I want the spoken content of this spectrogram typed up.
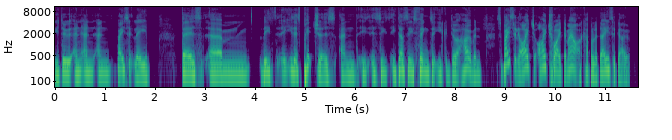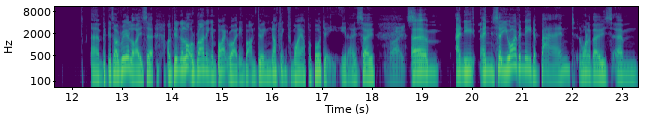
you do, and and and basically there's um these there's pictures and he, he does these things that you can do at home and so basically i i tried them out a couple of days ago um, because i realized that i'm doing a lot of running and bike riding but i'm doing nothing for my upper body you know so Right. um and you and so you either need a band one of those um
